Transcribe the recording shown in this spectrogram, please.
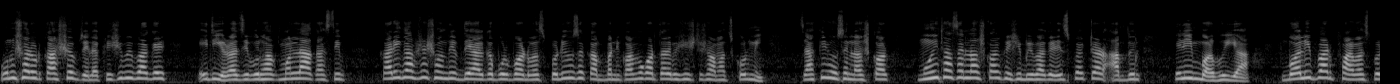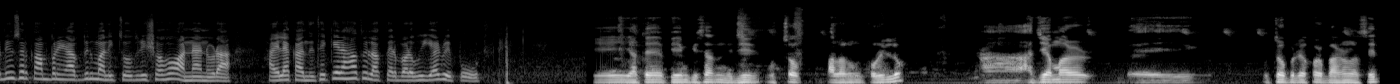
অনুসারুর কাশ্যপ জেলা কৃষি বিভাগের এডি রাজিবুল হক মোল্লা আকাশদীপ কারি ব্যবসা Sandip Dey Algapur advance producer company কর্মকর্তারা বিশিষ্ট সমাজকর্মী জাকির হোসেন লস্কর মোহিত হাসান লস্কর কৃষি বিভাগের ইন্সপেক্টর আব্দুল হেলিম্বর ভুইয়া বলিপার ফার্মার্স প্রডিউসার কোম্পানির আব্দুল মালিক চৌধুরী সহ অন্যান্যরা। হাইলাকান্দি থেকে রাহাতুল আক্তার বড় ভুইয়ার ৰিপৰ্ট ইয়াতে পি এম কিষাণ নিধিৰ উৎসৱ পালন কৰিলোঁ আজি আমাৰ উত্তৰ প্ৰদেশৰ বাৰাণসীত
